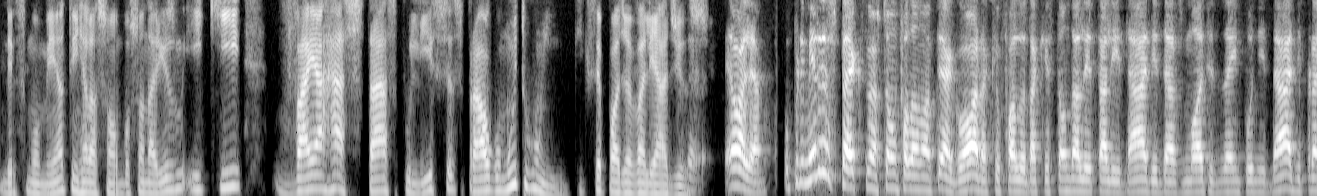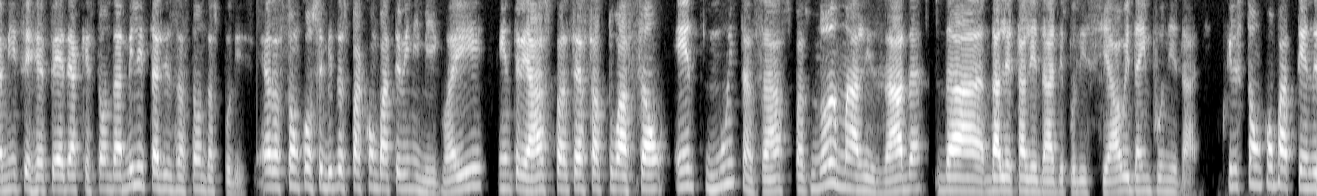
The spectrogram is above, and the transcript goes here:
nesse momento em relação ao bolsonarismo e que vai arrastar as polícias para algo muito ruim. O que você pode avaliar disso? É, olha, o primeiro aspecto que nós estamos falando até agora, que eu falo da questão da letalidade, das mortes e da impunidade, para mim se refere à questão da militarização das polícias. Elas são concebidas para combater o inimigo. Aí, entre aspas, essa atuação, entre muitas aspas, normalizada da, da letalidade policial e da impunidade. Porque eles estão combatendo,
